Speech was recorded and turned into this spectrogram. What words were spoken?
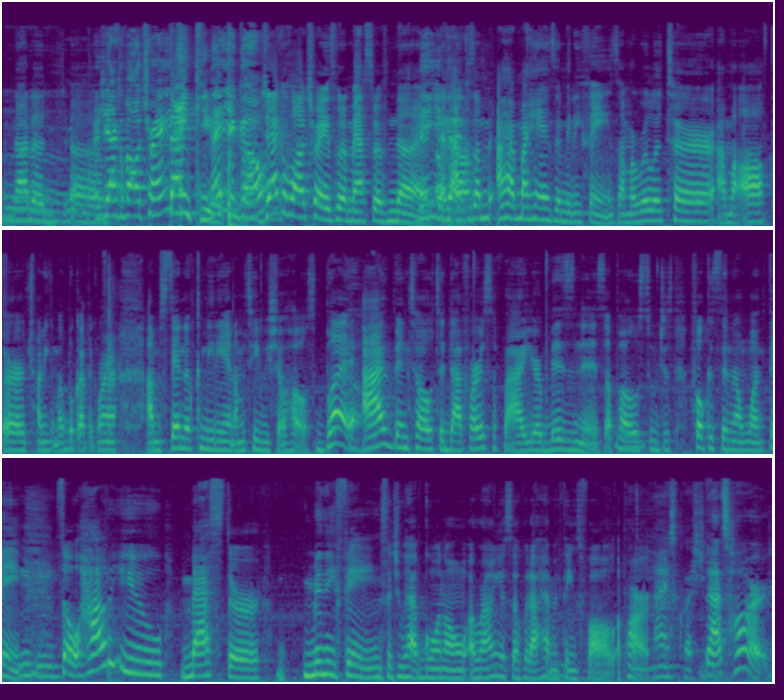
not a. Mm. Uh, A jack of all trades. Thank you. There you go. Jack of all trades, but a master of none. There you and go. I, 'cause I'm, I have my hands in many things. I'm a realtor. I'm an author, trying to get my book out the ground. I'm a stand-up comedian. I'm a TV show host. But oh. I've been told to diversify your business opposed to just focusing on one thing. Mm-hmm. So how do you master many things that you have going on around yourself without having mm-hmm. things fall apart? Nice question. That's hard.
